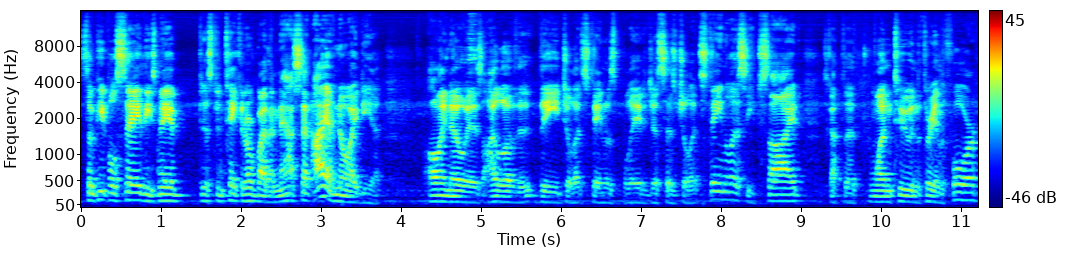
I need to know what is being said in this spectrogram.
Some people say these may have just been taken over by the Nacet. I have no idea. All I know is I love the, the Gillette stainless blade. It just says Gillette stainless each side. It's got the 1, 2, and the 3 and the 4.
